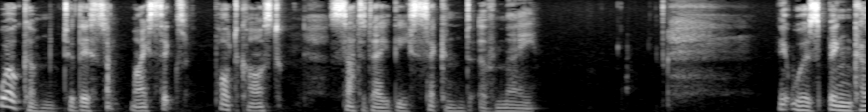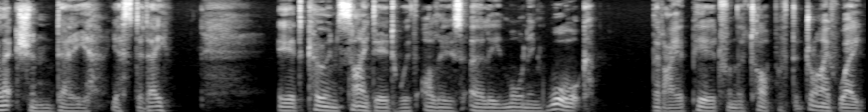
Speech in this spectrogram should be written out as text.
Welcome to this, my sixth podcast, Saturday, the 2nd of May. It was bin collection day yesterday. It coincided with Ollie's early morning walk that I appeared from the top of the driveway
